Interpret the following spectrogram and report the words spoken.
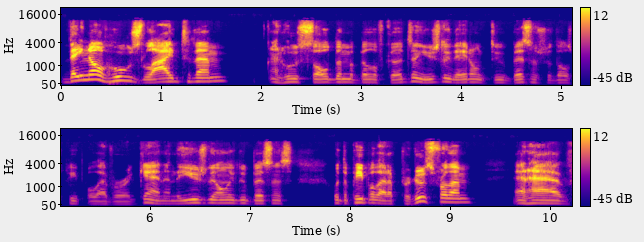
they know who's lied to them and who sold them a bill of goods. And usually they don't do business with those people ever again. And they usually only do business with the people that have produced for them and have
